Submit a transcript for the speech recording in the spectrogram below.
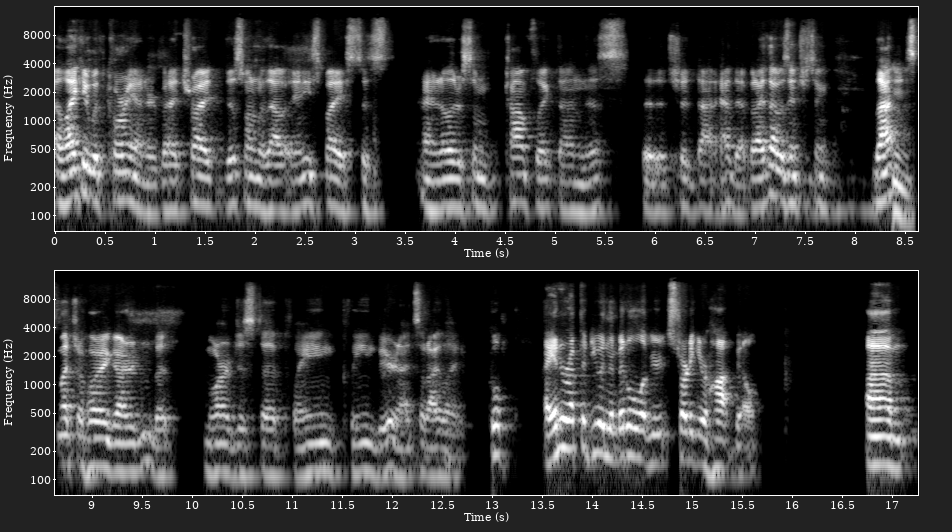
I like it with coriander, but I tried this one without any spice. Just I know there's some conflict on this that it should not have that, but I thought it was interesting. Not so much a Hoegaarden, but more just a plain, clean beer. And that's what I like. Cool. I interrupted you in the middle of your starting your hop bill. Um,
